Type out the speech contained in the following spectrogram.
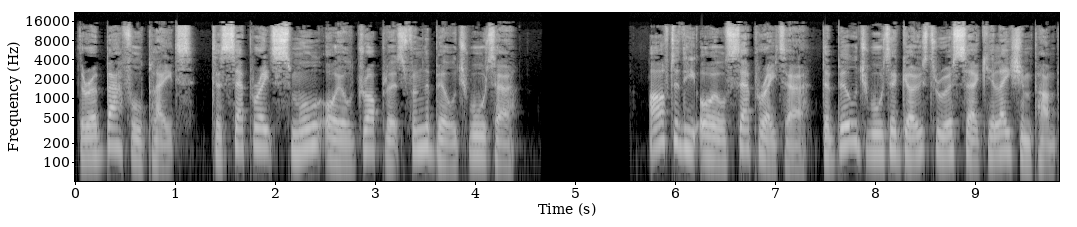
there are baffle plates to separate small oil droplets from the bilge water. After the oil separator, the bilge water goes through a circulation pump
